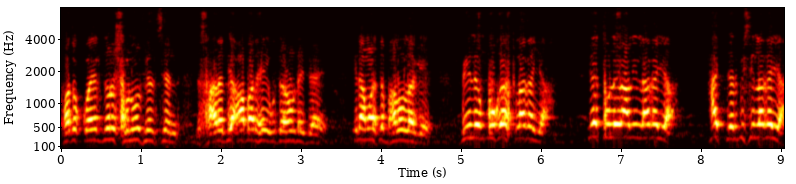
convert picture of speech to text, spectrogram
হয়তো কয়েকজন শুনেও ফেলছেন সারা দিয়ে আবার এই উদাহরণটাই দেয়। এটা আমার কাছে ভালো লাগে। বিলম্ব গাছ লাগাইয়া তেঁতুলের আলি লাগাইয়া হাইতের বেশি লাগাইয়া,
